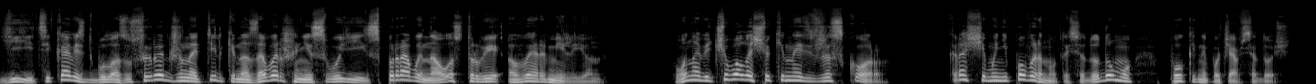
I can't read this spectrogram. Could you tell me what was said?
Її цікавість була зосереджена тільки на завершенні своєї справи на острові Вермільйон. Вона відчувала, що кінець вже скоро. Краще мені повернутися додому, поки не почався дощ.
